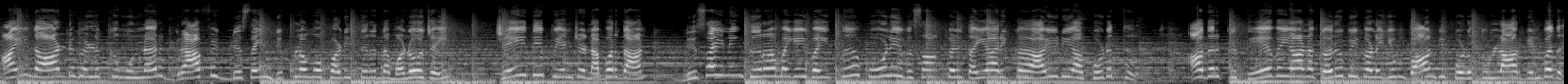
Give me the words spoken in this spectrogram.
ஐந்து ஆண்டுகளுக்கு முன்னர் கிராபிக் டிசைன் டிப்ளமோ படித்திருந்த மனோஜை ஜெய்தீப் என்ற நபர்தான் டிசைனிங் திறமையை வைத்து போலி விசாக்கள் தயாரிக்க ஐடியா கொடுத்து அதற்கு தேவையான கருவிகளையும் வாங்கி கொடுத்துள்ளார் என்பது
